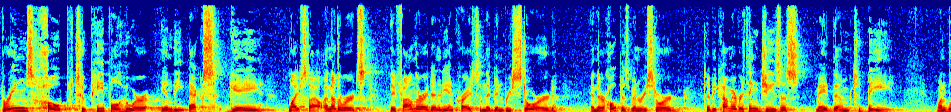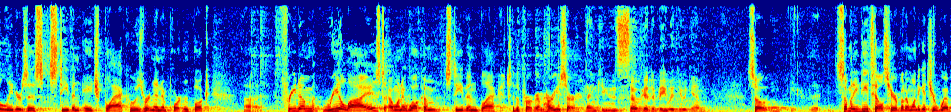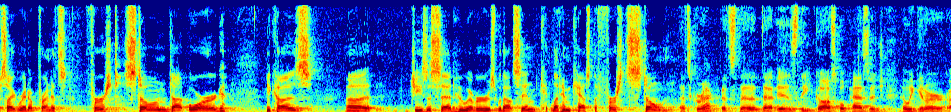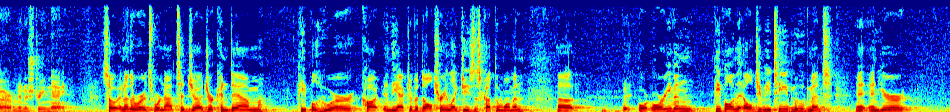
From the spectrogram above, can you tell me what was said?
brings hope to people who are in the ex gay lifestyle. In other words, they found their identity in Christ and they've been restored, and their hope has been restored to become everything Jesus made them to be. One of the leaders is Stephen H. Black, who has written an important book. Uh, Freedom Realized. I want to welcome Stephen Black to the program. How are you, sir? Thank you. It's so good to be with you again. So, so many details here, but I want to get your website right up front. It's firststone.org. because uh, Jesus said, "Whoever is without sin, let him cast the first stone." That's correct. That's the that is the gospel passage that we get our, our ministry name. So, in other words, we're not to judge or condemn people who are caught in the act of adultery, like Jesus caught the woman, uh, or, or even people in the LGBT movement, and, and you're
